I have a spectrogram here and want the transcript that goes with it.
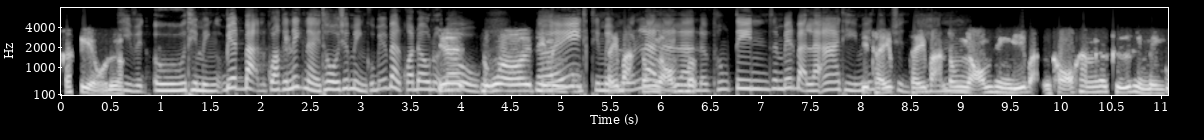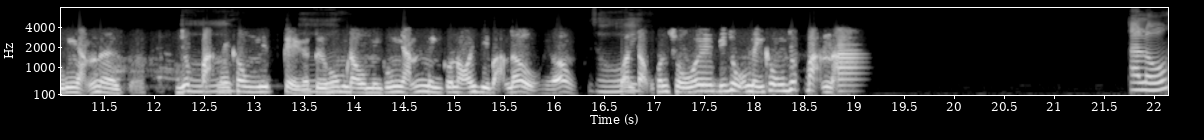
các kiểu được. Thì ừ thì mình cũng biết bạn qua cái nick này thôi chứ mình cũng biết bạn qua đâu nữa chứ đâu. đúng rồi thì đấy mình thì mình muốn là trong là, nhóm là được thông tin xem biết bạn là ai thì thì thấy thấy bạn trong nhóm thì nghĩ bạn khó khăn các thứ thì mình cũng nhắn là giúp Ừ. bạn hay không kể cả từ Ừ. hôm đầu mình cũng nhắn mình có nói gì bạn đâu hiểu không rồi quan trọng con số ấy ví dụ mình không giúp bạn à Alo.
